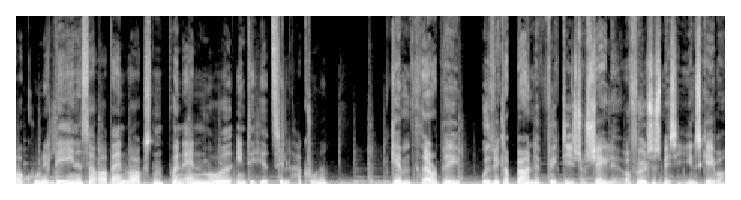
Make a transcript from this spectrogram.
at kunne læne sig op af en voksen på en anden måde, end det hidtil har kunnet. Gennem Theraplay udvikler børnene vigtige sociale og følelsesmæssige egenskaber,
